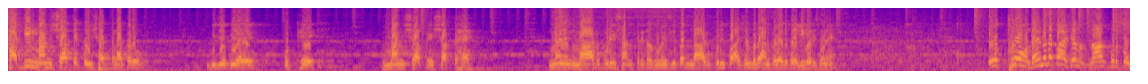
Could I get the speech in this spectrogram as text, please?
ਸਾਡੀ ਮਨਸ਼ਾ ਤੇ ਕੋਈ ਸ਼ੱਕ ਨਾ ਕਰੋ। ਬੀਜੇਪੀ ਵਾਲੇ ਉੱਠੇ, ਮਨਸ਼ਾ ਤੇ ਸ਼ੱਕ ਹੈ। ਮੈਂ ਨਾਗਪੁਰੀ ਸੰਤਰੀ ਤਾਂ ਸੁਣੀ ਸੀ, ਪਰ ਨਾਗਪੁਰੀ ਭਾਸ਼ਣ ਵਿਧਾਨ ਸਭਾ 'ਚ ਪਹਿਲੀ ਵਾਰੀ ਸੁਣਿਆ। ਉੱਥੋਂ ਆਉਂਦਾ ਇਹਨਾਂ ਦਾ ਭਾਸ਼ਣ, ਨਾਗਪੁਰ ਤੋਂ।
